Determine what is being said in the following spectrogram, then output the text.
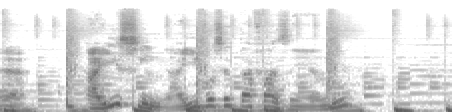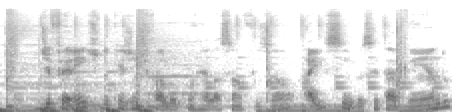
É. Aí sim, aí você está fazendo diferente do que a gente falou com relação à fusão, aí sim você está vendo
